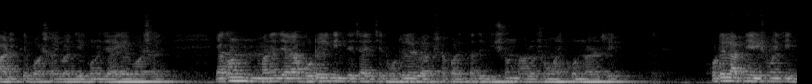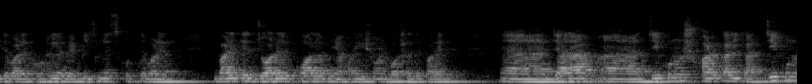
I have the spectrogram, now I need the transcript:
বাড়িতে বসায় বা যে কোনো জায়গায় বসায়। এখন মানে যারা হোটেল কিনতে চাইছেন, হোটেলের ব্যবসা করেন, তাদের ভীষণ ভালো সময় কন্যা রাশি হোটেল আপনি এই সময় কিনতে পারেন, হোটেলের বিজনেস করতে পারেন, বাড়িতে জলের কল আপনি এখন এই সময় বসাতে পারেন। যারা যে কোনো সরকারি কাজ, যে কোনো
